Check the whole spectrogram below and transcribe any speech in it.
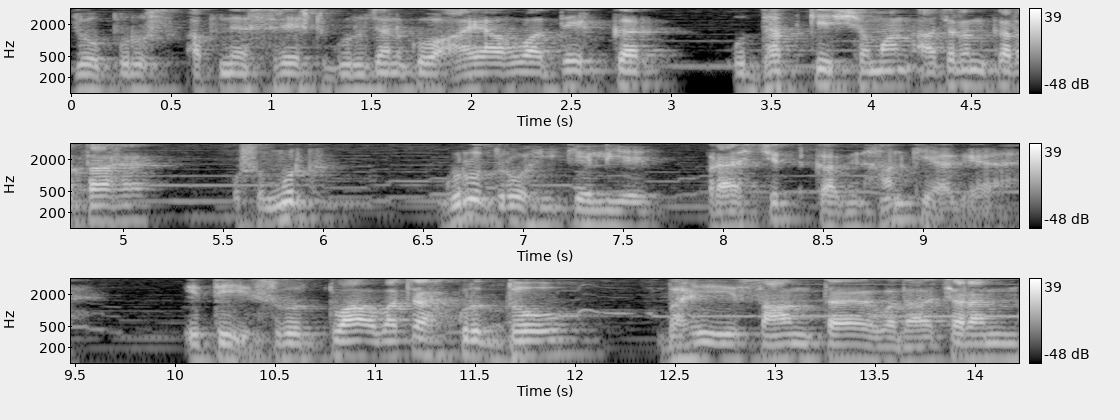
जो पुरुष अपने श्रेष्ठ गुरुजन को आया हुआ देखकर उद्धत के समान आचरण करता है, उस मूर्ख गुरुद्रोही के लिए प्रायश्चित का विधान किया गया है। इति श्रुत्वा वचः क्रुद्धो, बहि शांत वदाचरन,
